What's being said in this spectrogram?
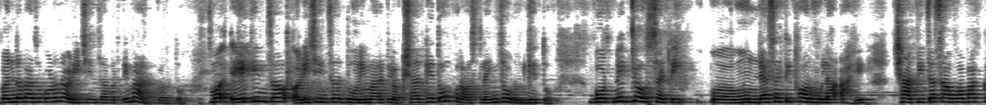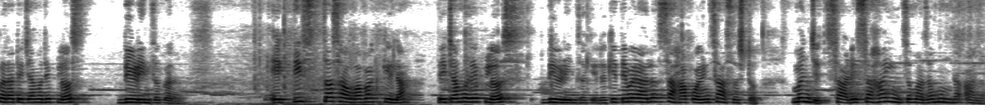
बंद बाजूकडून अडीच इंचावरती मार्क करतो. मग एक इंच अडीच इंच दोन्ही मार्क लक्षात घेतो क्रॉस लाईन जोडून घेतो. बोटनेक ब्लाऊजसाठी मुंड्यासाठी फॉर्म्युला आहे. छातीचा सहावा भाग करा त्याच्यामध्ये प्लस दीड इंच करा. एकतीसचा सहावा भाग केला त्याच्यामध्ये प्लस दीड इंच केलं. किती मिळालं? सहा पॉईंट सहासष्ट. म्हणजेच साडेसहा इंच माझा मुंडा आला.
